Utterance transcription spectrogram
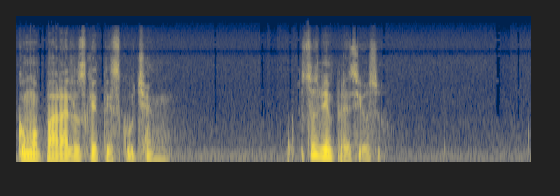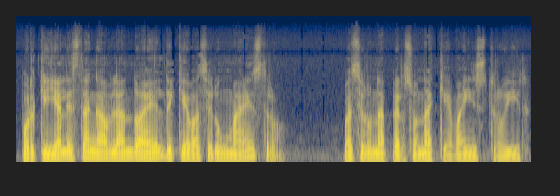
como para los que te escuchan. Esto es bien precioso, porque ya le están hablando a él de que va a ser un maestro, va a ser una persona que va a instruir,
